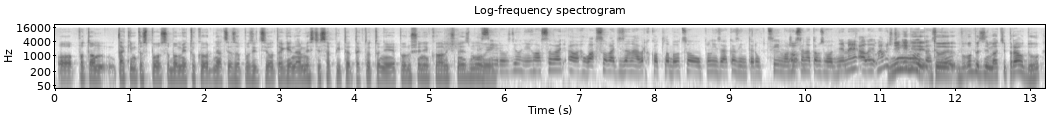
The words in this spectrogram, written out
o, potom takýmto spôsobom je tu koordinácia s opozíciou, tak je na mieste sa pýtať, tak toto nie je porušenie koaličnej zmluvy. Si rozdiel nehlasovať, ale hlasovať za návrh Kotlebovcov úplný zákaz interrupcií. Možno a... sa na tom zhodneme, ale mám ešte nie, nie, nie, to je, vôbec nemáte pravdu.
